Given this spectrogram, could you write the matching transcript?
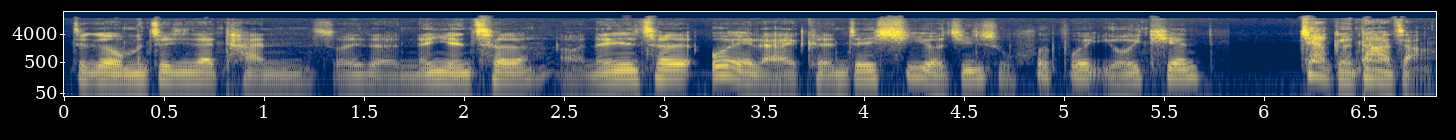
这个我们最近在谈所谓的能源车啊，能源车未来可能这些稀有金属会不会有一天价格大涨，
